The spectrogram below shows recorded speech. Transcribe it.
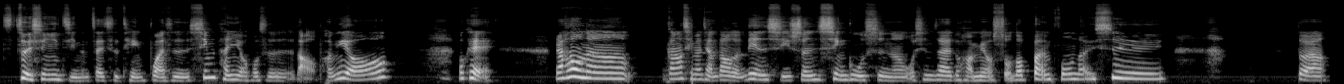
最新一集呢再次听，不管是新朋友或是老朋友。OK，然后呢，刚刚前面讲到的练习生性故事呢，我现在都还没有收到半封来信。对啊。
